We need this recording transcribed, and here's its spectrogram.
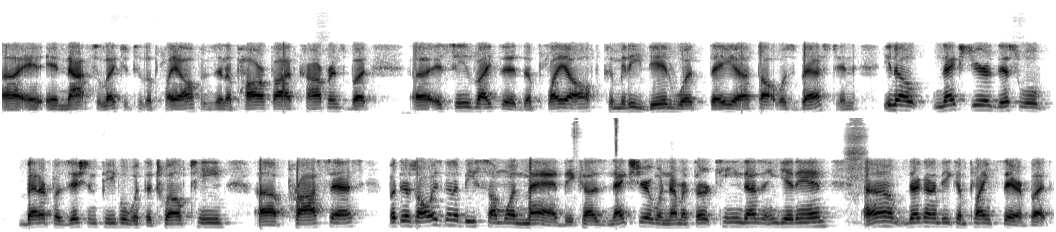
uh, and, and not selected to the playoff and in a Power Five conference, but uh, it seems like the the playoff committee did what they uh, thought was best. And you know, next year this will better position people with the 12 team uh, process. But there's always going to be someone mad because next year when number 13 doesn't get in, um, there are going to be complaints there. But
